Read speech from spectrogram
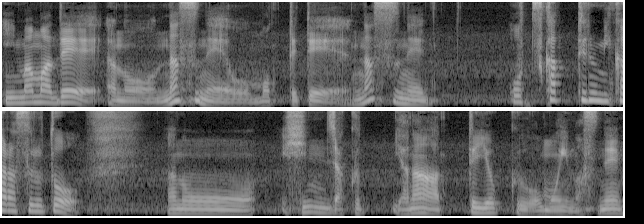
今まであのナスネを持っててナスネを使ってる身からするとあの貧弱やなってよく思いますね。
